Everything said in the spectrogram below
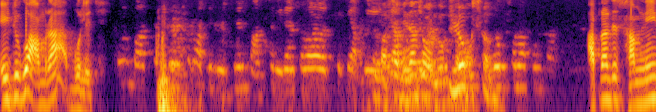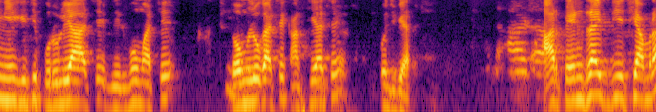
এইটুকু আমরা বলেছি। কোন পাঁচটা বিধানসভা আপনি বলছিলেন পাঁচটা বিধানসভা থেকে আপনি পাঁচটা বিধানসভা, লোকসভা। লোকসভা কোন পাঁচটা? আপনাদের সামনেই নিয়ে গেছি পুরুলিয়া আছে বীরভূম আছে তমলুক আছে কাঁথি আছে কোচবিহার আছে। আর পেন ড্রাইভ দিয়েছি আমরা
